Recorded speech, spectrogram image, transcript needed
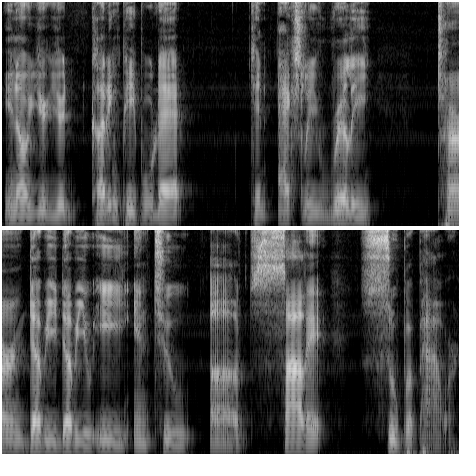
You know, you're you're cutting people that can actually really turn WWE into a solid superpower.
